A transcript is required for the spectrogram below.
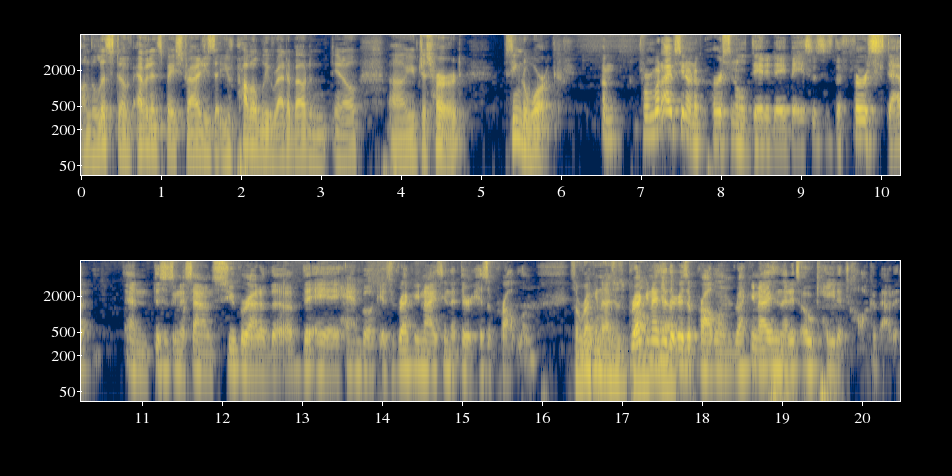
on the list of evidence-based strategies that you've probably read about and you know uh, you've just heard, seem to work? Um, from what I've seen on a personal day-to-day basis, is the first step, and this is going to sound super out of the the AA handbook, is recognizing that there is a problem. So recognize there's a problem. Recognize yeah. that there is a problem. Recognizing that it's okay to talk about it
